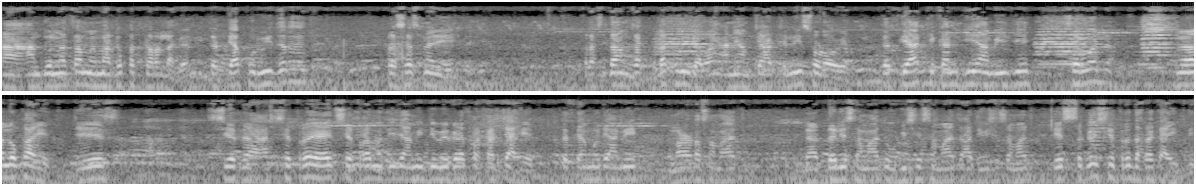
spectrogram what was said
आंदोलनाचा मार्ग पत्करावा लागेल. तर त्यापूर्वी जर प्रशासनाने रस्ता आमचा खुला करून द्यावा आणि आमच्या अडचणी सोडवाव्यात. तर त्या ठिकाणी आम्ही जे सर्व लोक आहेत जे क्षेत्र क्षेत्र आहेत क्षेत्रामध्ये जे आम्ही जे वेगळ्या प्रकारचे आहेत तर त्यामध्ये आम्ही मराठा समाज दलित समाज ओबीसी समाज आदिवासी समाज हे सगळे क्षेत्रधारक आहेत ते.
